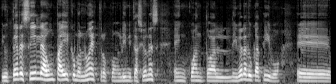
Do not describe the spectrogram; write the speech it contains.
Y usted decirle a un país como el nuestro, con limitaciones en cuanto al nivel educativo, eh,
